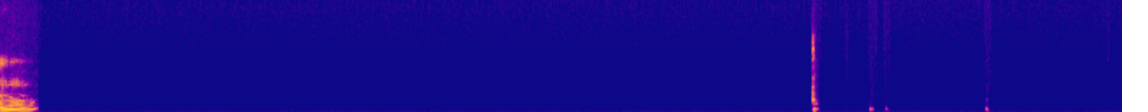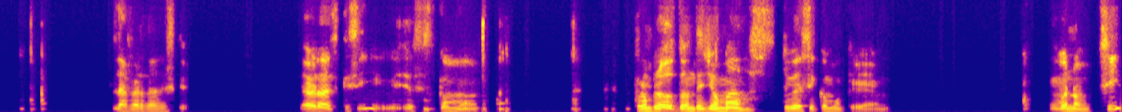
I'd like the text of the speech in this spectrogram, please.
Ujú. La verdad es que, la verdad es que sí, es como, por ejemplo, donde yo más tuve así como que, bueno, sí,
